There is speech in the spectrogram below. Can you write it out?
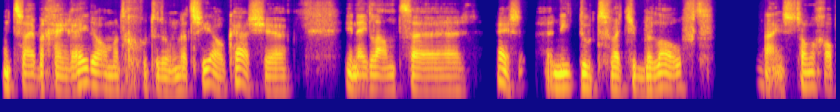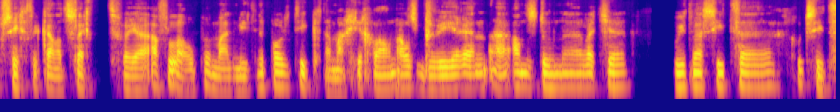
Want zij hebben geen reden om het goed te doen. Dat zie je ook. Hè? Als je in Nederland uh, niet doet wat je belooft. Nou, in sommige opzichten kan het slecht voor je aflopen, maar niet in de politiek. Dan mag je gewoon alles beweren en uh, anders doen uh, wat je, hoe je het maar ziet, goed ziet.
